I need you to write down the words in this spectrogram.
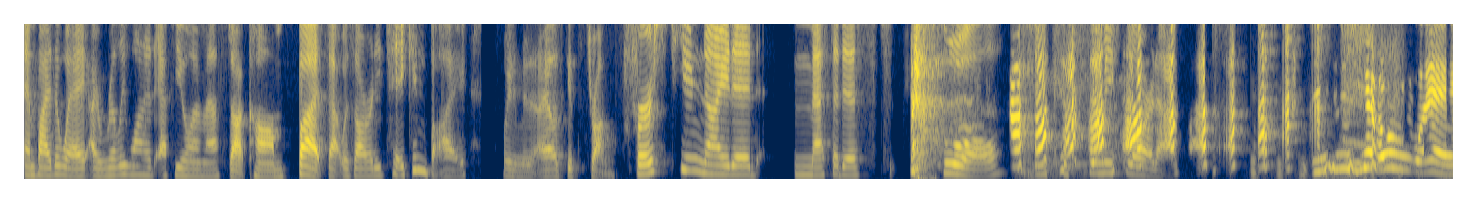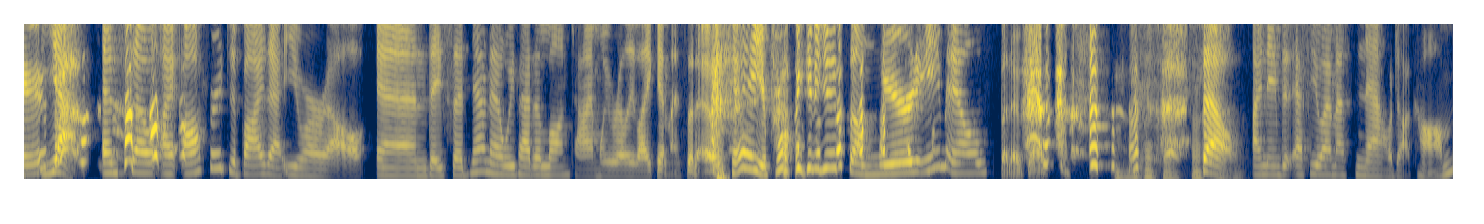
And by the way, I really wanted FUMS.com, but that was already taken by, wait a minute, I always get this wrong. First United Methodist school in Kissimmee, Florida. no way. Yeah. And so I offered to buy that URL and they said, no, no, we've had a long time. We really like it. And I said, okay, you're probably going to get some weird emails, but okay. so I named it fumsnow.com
